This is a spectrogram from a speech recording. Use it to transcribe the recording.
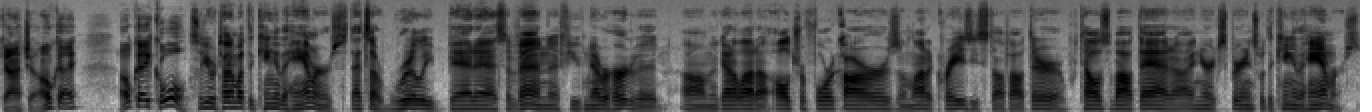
Gotcha. Okay. Okay, cool. So you were talking about the King of the Hammers. That's a really badass event. If you've never heard of it, um, they've got a lot of Ultra Four cars and a lot of crazy stuff out there. Tell us about that uh, and your experience with the King of the Hammers.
